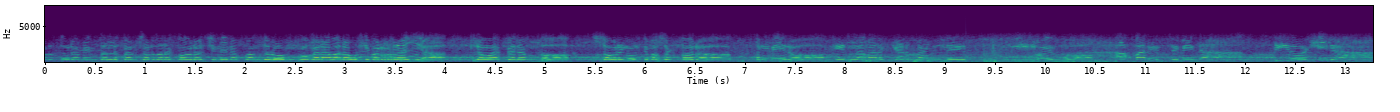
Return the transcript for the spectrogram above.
Oportunamente el defensor de la cobra chilena cuando Lungo ganaba la última raya. Lo va esperando sobre el último sector. Primero en la marca Hernández y luego aparece Mena. Tiro de gira.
